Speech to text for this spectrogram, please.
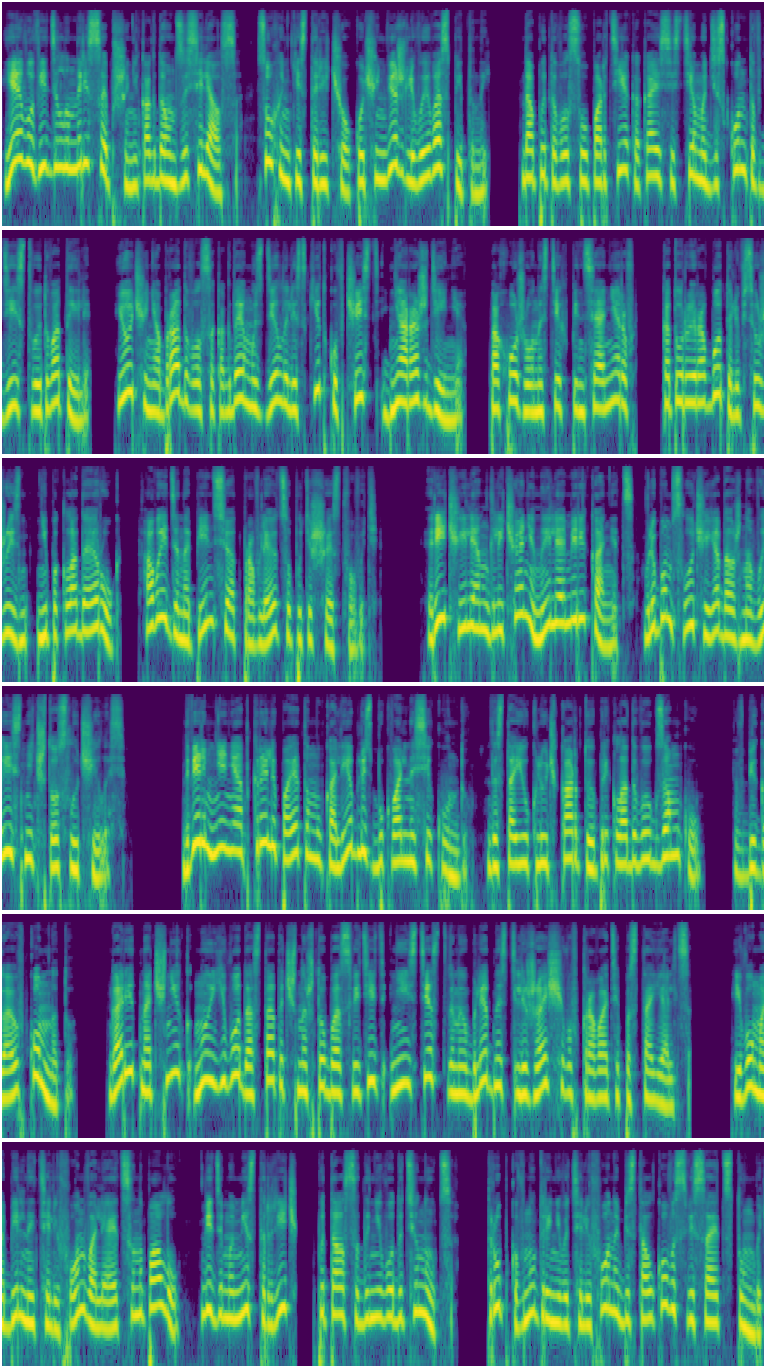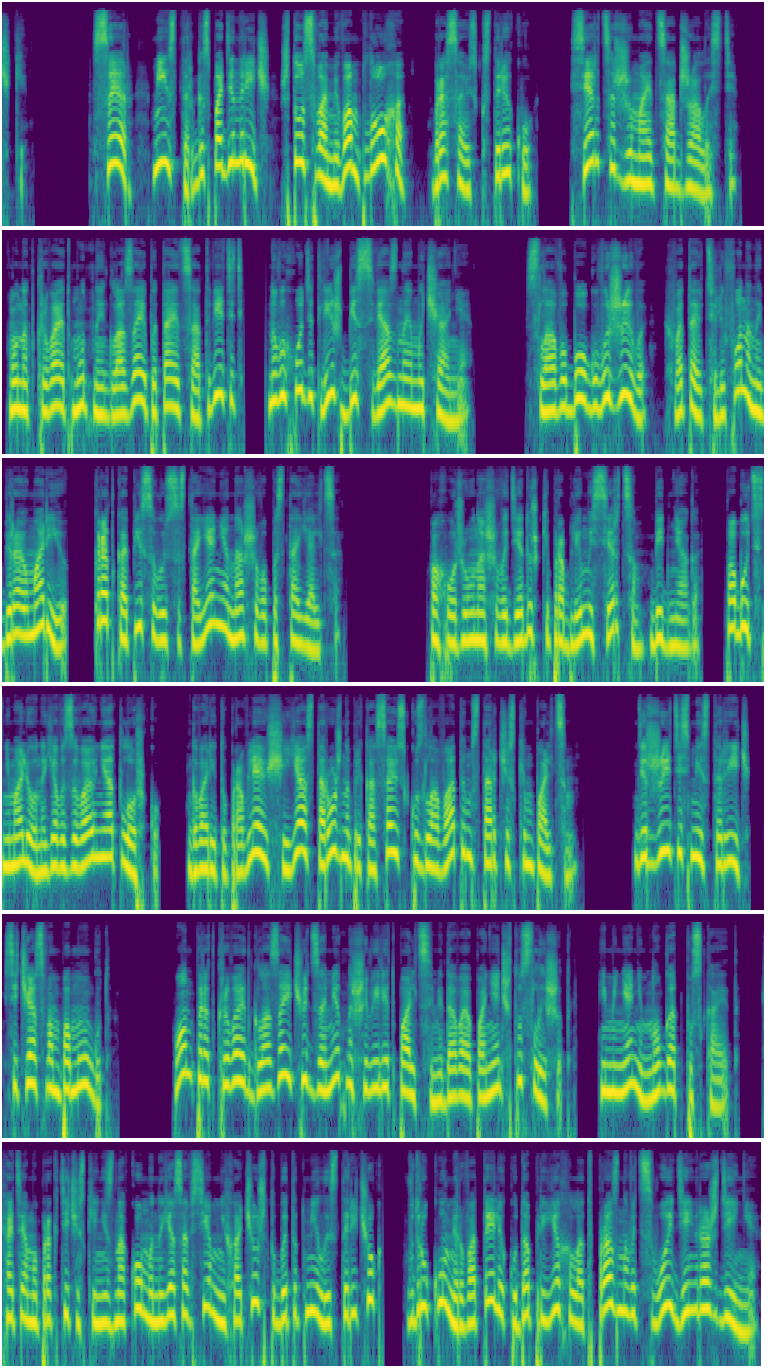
Я его видела на ресепшене, когда он заселялся. Сухонький старичок, очень вежливый и воспитанный. Допытывался у портье, какая система дисконтов действует в отеле. И очень обрадовался, когда ему сделали скидку в честь дня рождения. Похоже, он из тех пенсионеров, которые работали всю жизнь, не покладая рук, а выйдя на пенсию, отправляются путешествовать. Рич или англичанин, или американец. В любом случае, я должна выяснить, что случилось. Дверь мне не открыли, поэтому колеблюсь буквально секунду. Достаю ключ-карту и прикладываю к замку. Вбегаю в комнату. Горит ночник, но его достаточно, чтобы осветить неестественную бледность лежащего в кровати постояльца. Его мобильный телефон валяется на полу. Видимо, мистер Рич пытался до него дотянуться. Трубка внутреннего телефона бестолково свисает с тумбочки. «Сэр, мистер, господин Рич, что с вами, вам плохо?» Бросаюсь к старику. Сердце сжимается от жалости. Он открывает мутные глаза и пытается ответить, но выходит лишь бессвязное мычание. «Слава богу, вы живы!» Хватаю телефон и набираю Марию. Кратко описываю состояние нашего постояльца. «Похоже, у нашего дедушки проблемы с сердцем, бедняга. Побудь с ним, Алена, я вызываю неотложку», — говорит управляющий, я осторожно прикасаюсь к узловатым старческим пальцам. «Держитесь, мистер Рич, сейчас вам помогут». Он приоткрывает глаза и чуть заметно шевелит пальцами, давая понять, что слышит, и меня немного отпускает. Хотя мы практически не знакомы, но я совсем не хочу, чтобы этот милый старичок вдруг умер в отеле, куда приехал отпраздновать свой день рождения.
